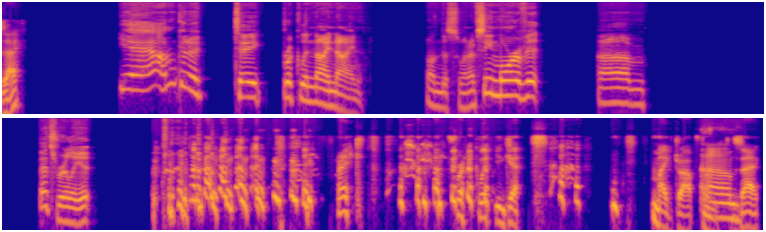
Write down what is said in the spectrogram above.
Zach. Yeah, I'm gonna take Brooklyn Nine Nine on this one. I've seen more of it. Um, that's really it. Frank. Frank, what you got? Mic drop from Um, Zach.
